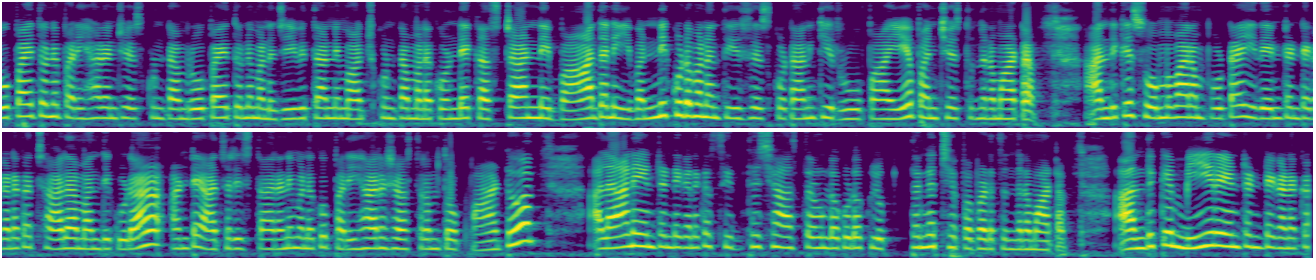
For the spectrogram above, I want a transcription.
రూపాయితోనే పరిహారం చేసుకుంటాం రూపాయితోనే మన జీవితాన్ని మార్చుకుంటాం మనకు ఉండే కష్టాన్ని బాధని ఇవన్నీ కూడా మనం తీసేసుకోవడానికి రూపాయే పనిచేస్తుందన్నమాట. అందుకే సోమవారం పూట ఇదేంటంటే కనుక చాలామంది కూడా అంటే ఆచరిస్తారని మనకు పరిహార శాస్త్రంతో పాటు అలానే ఏంటంటే కనుక సిద్ధశాస్త్రంలో కూడా క్లుప్తంగా చెప్పబడుతుందన్నమాట. అందుకే మీరేంటంటే కనుక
